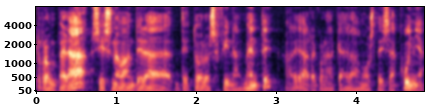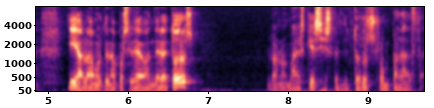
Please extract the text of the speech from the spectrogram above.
romperá, si es una bandera de toros finalmente, ¿vale? A recordar que hablábamos de esa cuña y hablamos de una posibilidad de bandera de toros, lo normal es que si es de toros rompa la alza,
